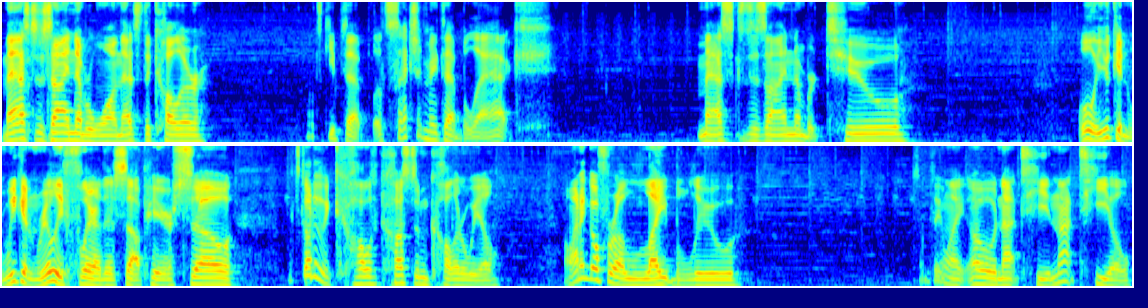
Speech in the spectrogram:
Mask design number one. That's the color. Let's keep that. Let's actually make that black. Mask design number two. Oh, you can. We can really flare this up here. So let's go to the custom color wheel. I want to go for a light blue. Something like oh, not teal, not teal.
